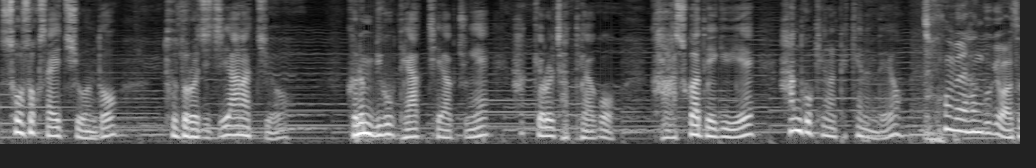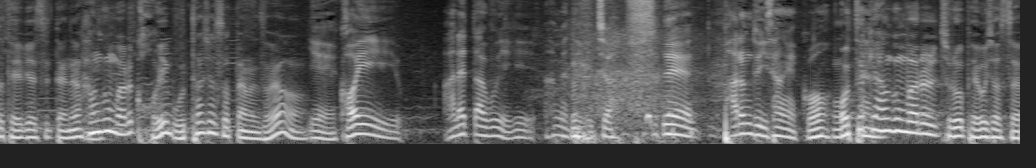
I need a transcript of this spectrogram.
소속사의 지원도 두드러지지 않았지요. 그는 미국 대학 재학 중에 학교를 자퇴하고 가수가 되기 위해 한국행을 택했는데요. 처음에 한국에 와서 데뷔했을 때는 한국말을 거의 못 하셨었다면서요? 예, 거의 안 했다고 얘기하면 되겠죠. 예, 발음도 이상했고. 어떻게 네. 한국말을 주로 배우셨어요?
